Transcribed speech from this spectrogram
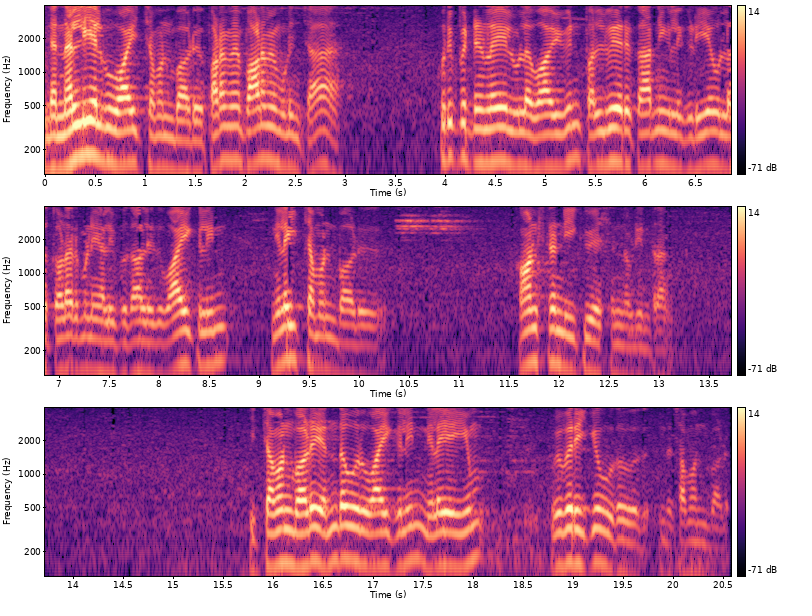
இந்த நல்லியல்பு வாயு சமன்பாடு. படமே பாடமே முடிஞ்சா? குறிப்பிட்ட நிலையில் உள்ள வாயுவின் பல்வேறு காரணிகளுக்கிடையே உள்ள தொடர்பினை அளிப்பதால் இது வாயுக்களின் நிலை சமன்பாடு. கான்ஸ்டன்ட் ஈக்குவேஷன் அப்படின்றாங்க. இச்சமன்பாடு எந்த ஒரு வாயுக்களின் நிலையையும் விவரிக்க உதவுது இந்த சமன்பாடு.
